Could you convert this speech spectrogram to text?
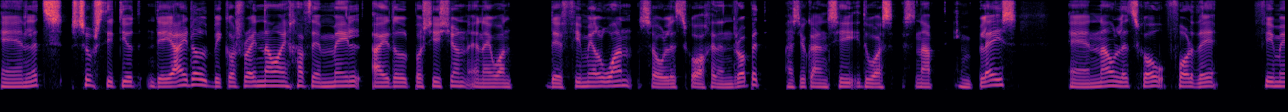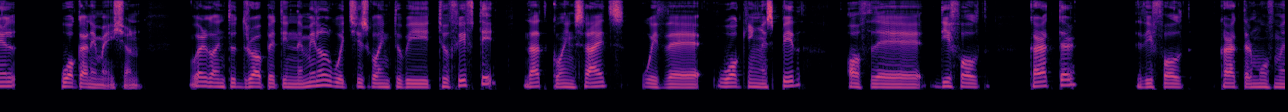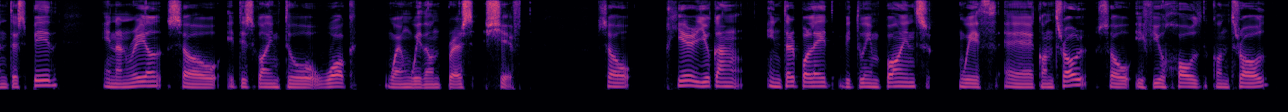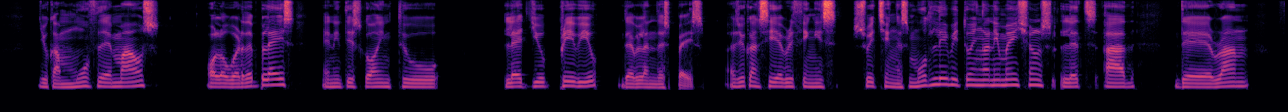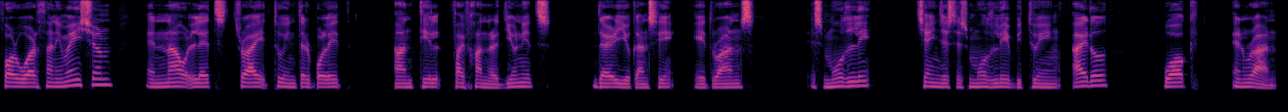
And let's substitute the idle because right now I have the male idle position and I want the female one. So let's go ahead and drop it. As you can see, it was snapped in place. And now let's go for the female walk animation. We're going to drop it in the middle, which is going to be 250. That coincides with the walking speed of the default character, the default character movement speed in Unreal. So it is going to walk when we don't press shift. So here you can interpolate between points with uh, control. So if you hold control, you can move the mouse all over the place and it is going to let you preview the blend space. As you can see, everything is switching smoothly between animations. Let's add the run forward animation. And now let's try to interpolate until 500 units. There you can see it runs smoothly, changes smoothly between idle, walk, and run.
